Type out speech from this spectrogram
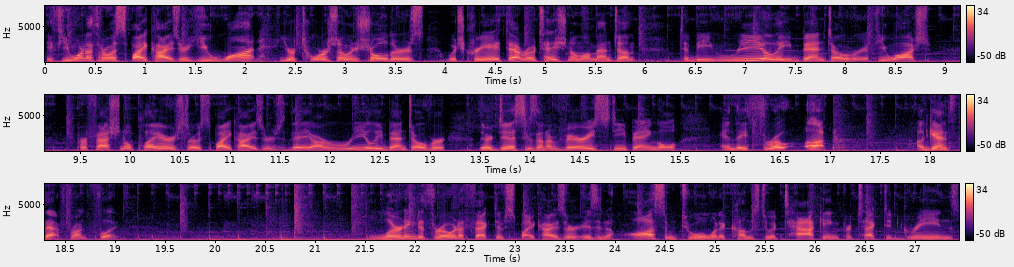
If you wanna throw a spike hyzer, you want your torso and shoulders, which create that rotational momentum, to be really bent over. If you watch professional players throw spike hyzers, they are really bent over. Their disc is on a very steep angle and they throw up against that front foot. Learning to throw an effective spike hyzer is an awesome tool when it comes to attacking protected greens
